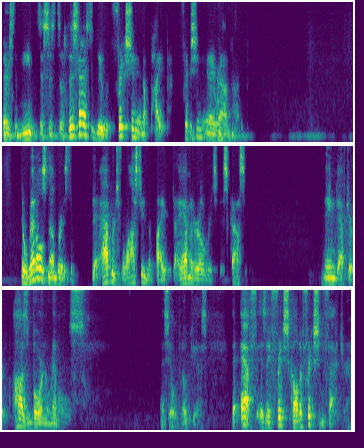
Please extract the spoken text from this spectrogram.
There's the mean, this is, this has to do with friction in a pipe, friction in a round pipe. The Reynolds number is the, the average velocity in the pipe diameter over its viscosity, named after Osborne Reynolds. That's the old bloke, yes. The F is a friction, called a friction factor.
